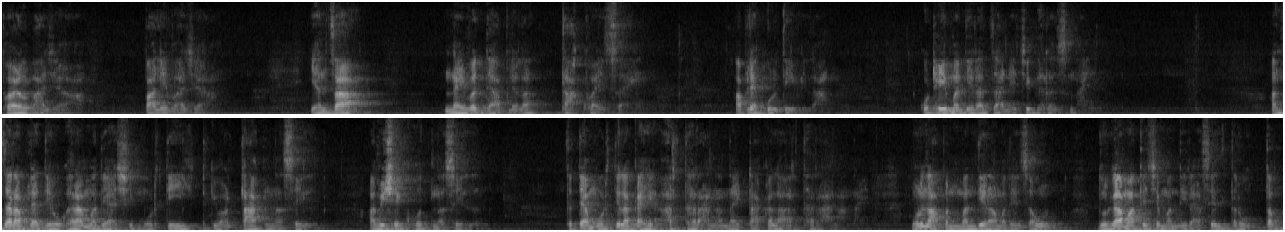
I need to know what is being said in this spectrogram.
फळभाज्या पालेभाज्या यांचा नैवेद्य आपल्याला दाखवायचं आहे. आपल्या कुळदेवीला. कुठेही मंदिरात जाण्याची गरज नाही. आणि जर आपल्या देवघरामध्ये अशी मूर्ती किंवा टाक नसेल अभिषेक होत नसेल तर त्या मूर्तीला काही अर्थ राहणार नाही टाकाला अर्थ राहणार नाही. म्हणून आपण मंदिरामध्ये जाऊन दुर्गामातेचे मंदिर असेल तर उत्तम.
